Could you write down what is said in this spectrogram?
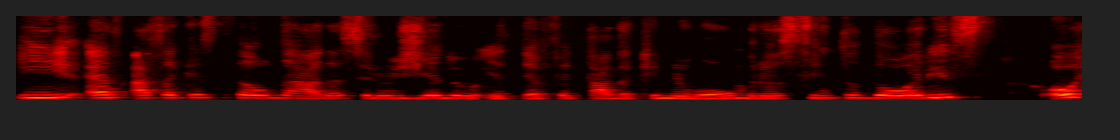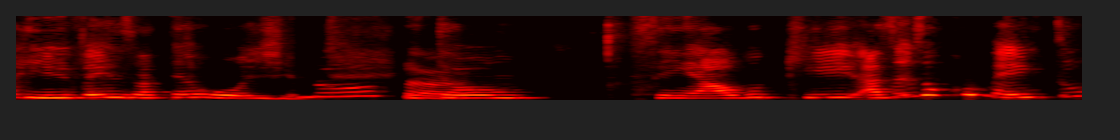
E essa questão da, da cirurgia do, ter afetado aqui meu ombro, eu sinto dores horríveis até hoje. Nossa. Então, sim, é algo que às vezes eu comento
